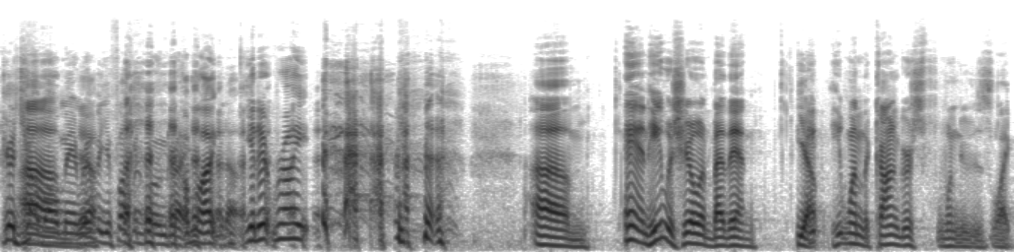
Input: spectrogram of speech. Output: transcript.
Good job, Um, old man yeah. River. You're fucking doing great. I'm like, it up. get it right. Um, and he was showing by then. Yep. He, he won the Congress when he was like,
